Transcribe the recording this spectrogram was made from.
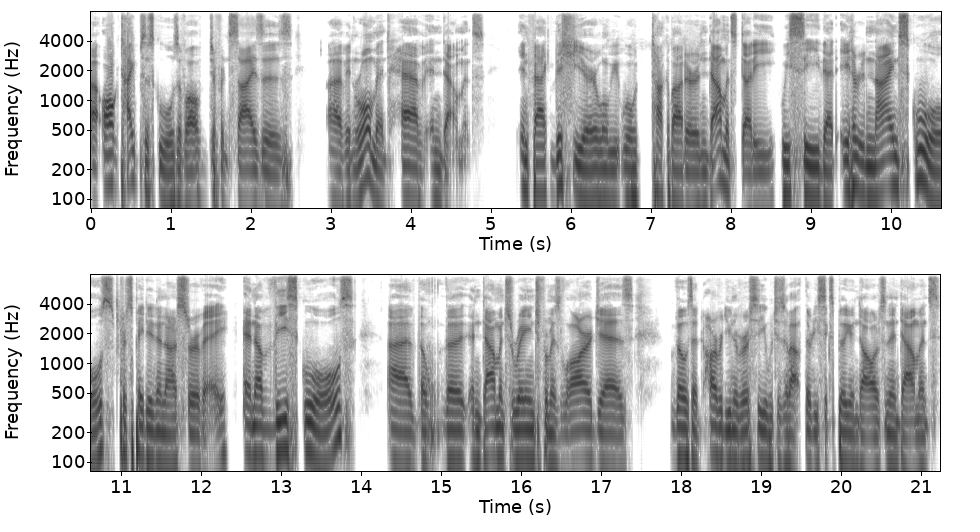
uh, all types of schools of all different sizes of enrollment have endowments. In fact, this year, when we will talk about our endowment study, we see that 809 schools participated in our survey. And of these schools, uh, the, the endowments range from as large as those at Harvard University, which is about $36 billion in endowments,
